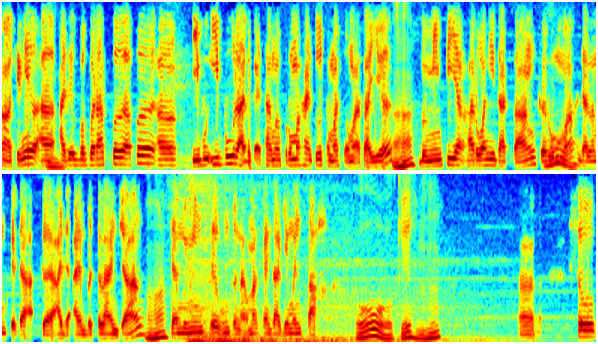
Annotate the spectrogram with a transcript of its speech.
Ha, kini uh, hmm. ada beberapa apa uh, ibu-ibu lah dekat taman perumahan tu termasuk mak saya uh-huh. bermimpi yang arwah ni datang ke oh. rumah dalam keadaan bertelanjang uh-huh. dan meminta untuk nak makan daging mentah. Oh, okey. Uh-huh. Uh, so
